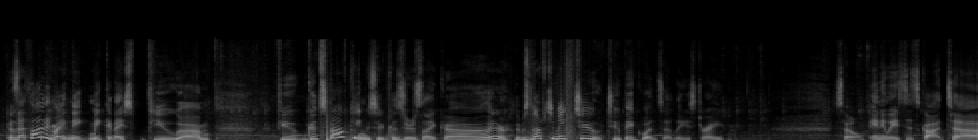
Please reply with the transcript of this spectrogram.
Because I thought it might make, make a nice few, um, few good stockings because there's like, uh, there, there was enough to make two, two big ones at least, right? So anyways, it's got uh,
